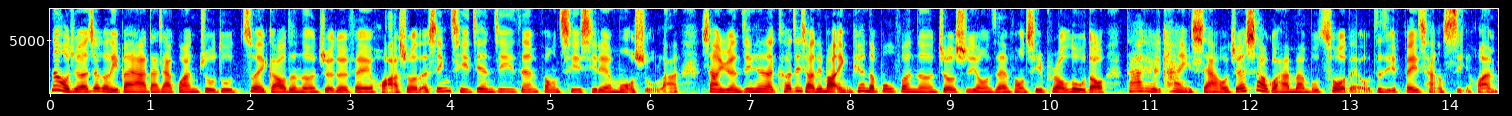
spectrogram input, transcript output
那我觉得这个礼拜啊，大家关注度最高的呢，绝对非华硕的新旗舰机 ZenFone 七系列莫属啦。像语恩今天的科技小电报影片的部分呢，就是用 ZenFone 七 Pro 录的哦，大家可以去看一下，我觉得效果还蛮不错的，我自己非常喜欢。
